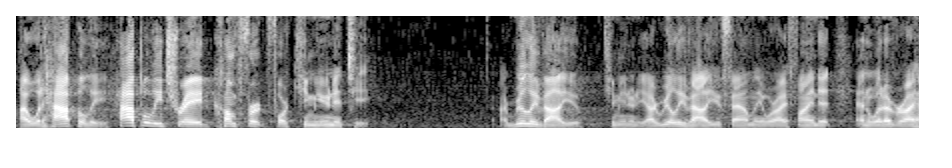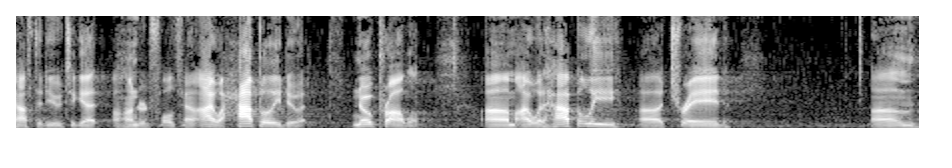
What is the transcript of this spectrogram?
I would happily, happily trade comfort for community. I really value community. I really value family where I find it, and whatever I have to do to get a hundredfold family, I will happily do it. No problem. Um, I would happily uh, trade um,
